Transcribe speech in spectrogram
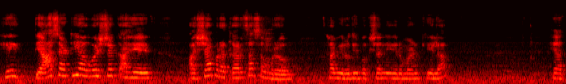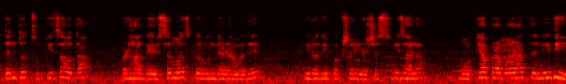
हे त्यासाठी आवश्यक आहेत अशा प्रकारचा संभ्रम हा विरोधी पक्षांनी निर्माण केला. हे अत्यंत चुकीचा होता. पण हा गैरसमज करून देण्यामध्ये विरोधी पक्ष यशस्वी झाला. मोठ्या प्रमाणात निधी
